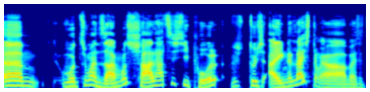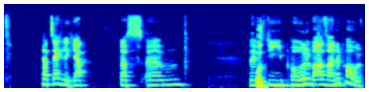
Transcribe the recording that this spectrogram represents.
Ähm, wozu man sagen muss, Charles hat sich die Pole durch eigene Leistung erarbeitet. Tatsächlich, ja. Das, ähm, und, die Pole war seine Pole.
